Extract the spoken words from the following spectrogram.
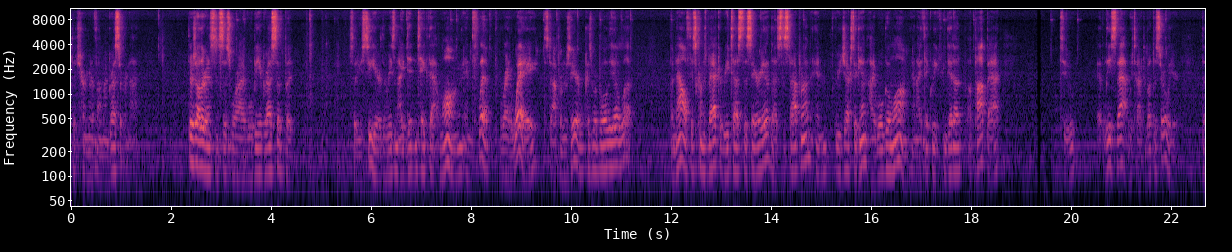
to determine if I'm aggressive or not. There's other instances where I will be aggressive, but so you see here, the reason I didn't take that long and flip right away, stop run was here, because we're below the yellow lug. But now if this comes back, it retests this area, that's the stop run, and rejects again, I will go long. And I think we can get a, a pop back to at least that. We talked about this earlier. The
